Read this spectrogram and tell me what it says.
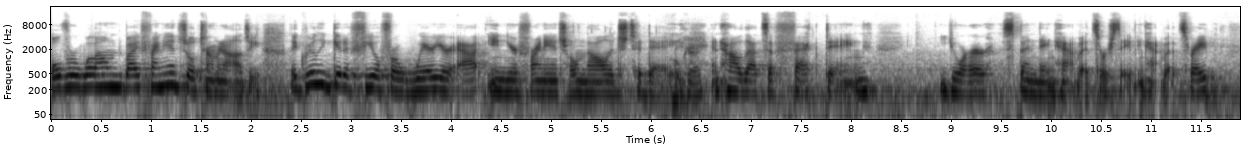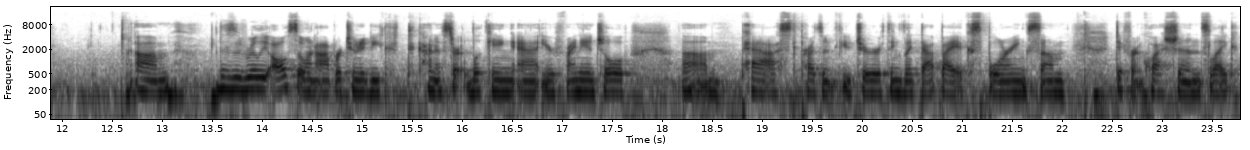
overwhelmed by financial terminology. Like, really get a feel for where you're at in your financial knowledge today okay. and how that's affecting your spending habits or saving habits, right? Um, this is really also an opportunity to kind of start looking at your financial um, past, present, future, things like that by exploring some different questions like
